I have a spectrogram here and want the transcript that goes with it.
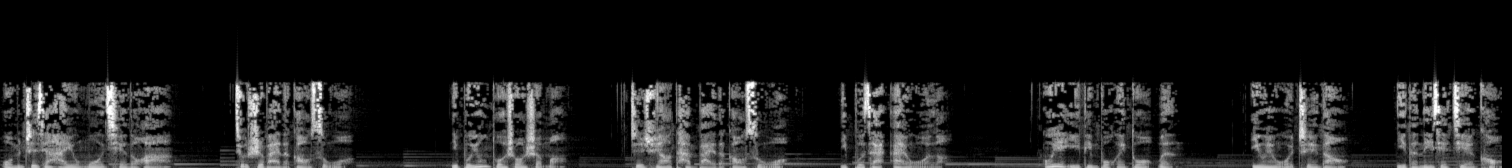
我们之间还有默契的话，就直白的告诉我，你不用多说什么，只需要坦白的告诉我，你不再爱我了，我也一定不会多问，因为我知道，你的那些借口，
